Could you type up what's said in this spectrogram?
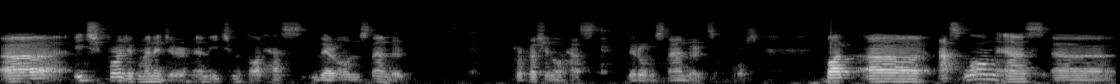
uh, each project manager and each method has their own standard. Professional has their own standards, of course. But uh, as long as uh,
